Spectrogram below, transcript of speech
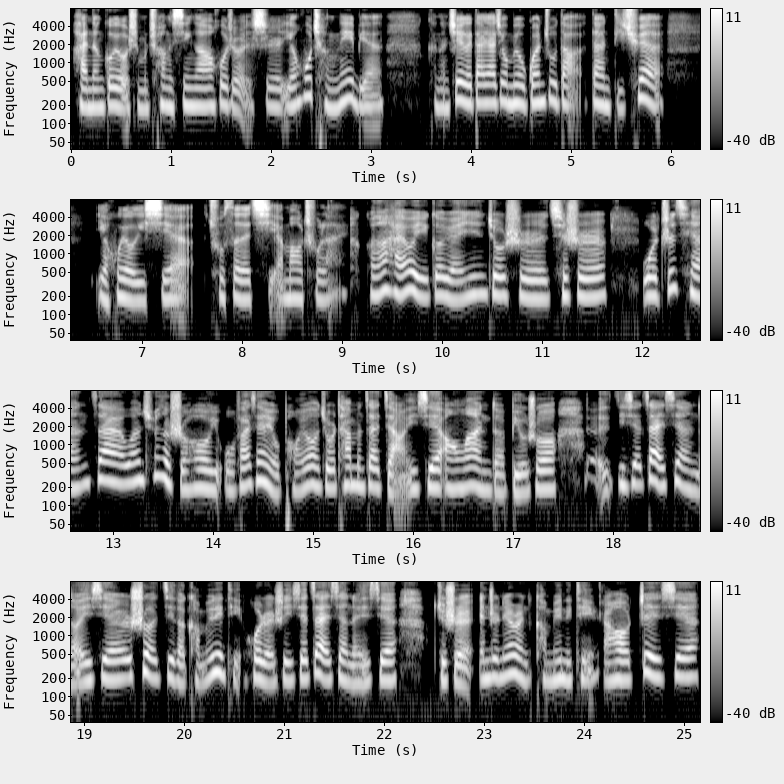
还能够有什么创新啊，或者是盐湖城那边，可能这个大家就没有关注到，但的确也会有一些。出色的企业冒出来，可能还有一个原因就是，其实我之前在湾区的时候，我发现有朋友就是他们在讲一些 online 的，比如说呃一些在线的一些设计的 community，或者是一些在线的一些就是 engineering community，然后这些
